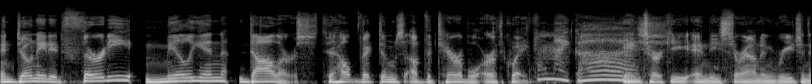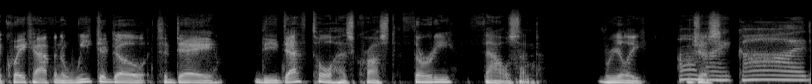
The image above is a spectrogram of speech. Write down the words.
and donated $30 million to help victims of the terrible earthquake Oh my gosh. in Turkey and the surrounding region. The quake happened a week ago today. The death toll has crossed 30,000. Really, Oh just my God.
